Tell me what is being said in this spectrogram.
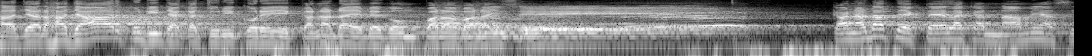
হাজার হাজার কোটি টাকা চুরি করে কানাডায় বেগম পাড়া বানাইছে। কানাডাতে একটা এলাকার নামে আছে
